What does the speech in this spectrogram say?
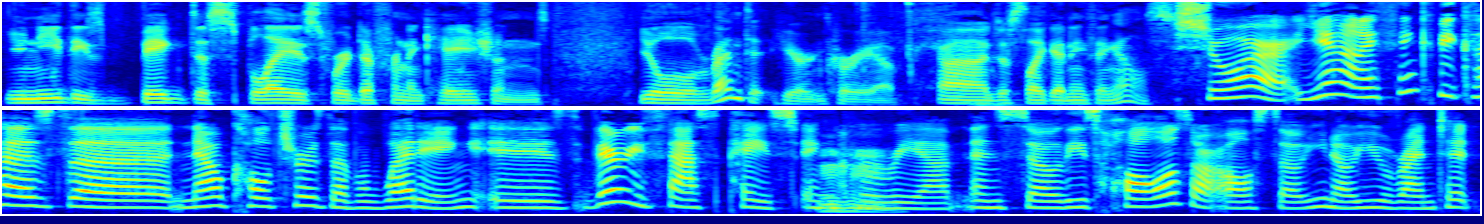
you need these big displays for different occasions. You'll rent it here in Korea, uh, just like anything else. Sure. Yeah, and I think because the now cultures of wedding is very fast paced in Mm-hmm. Korea. And so these halls are also, you know, you rent it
